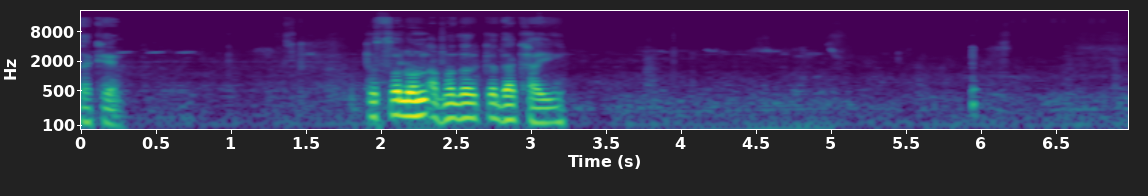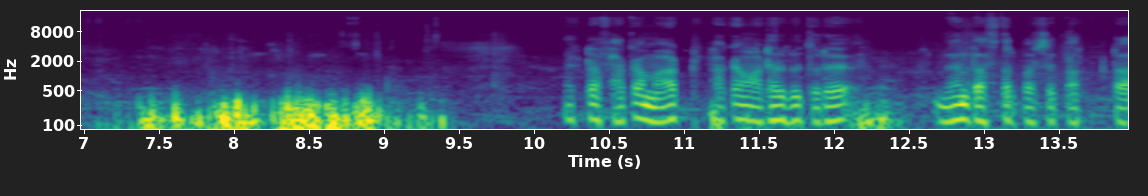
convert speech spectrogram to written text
দেখে। তো চলুন আপনাদেরকে দেখাই। একটা ফাঁকা মাঠ ফাঁকা মাঠের ভিতরে মেন রাস্তার পাশে পার্কটা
